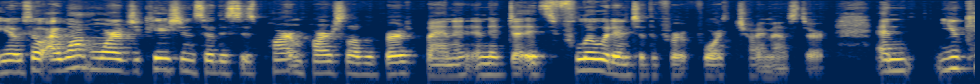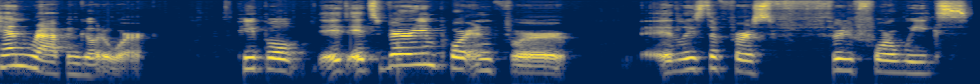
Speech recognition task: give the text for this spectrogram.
you know so i want more education so this is part and parcel of a birth plan and and it, it's fluid into the fourth trimester and you can wrap and go to work people it, it's very important for at least the first three to four weeks.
